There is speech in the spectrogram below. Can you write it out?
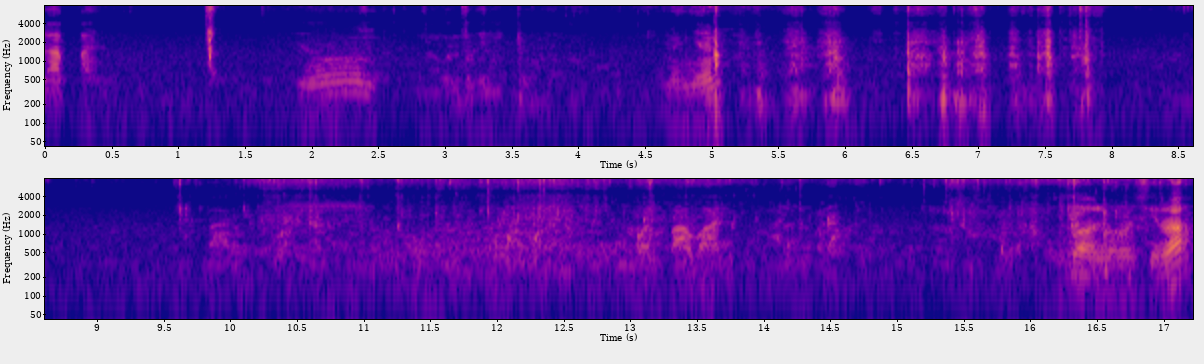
Ulapan. Yun. Ganyan. Wala mga sira.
